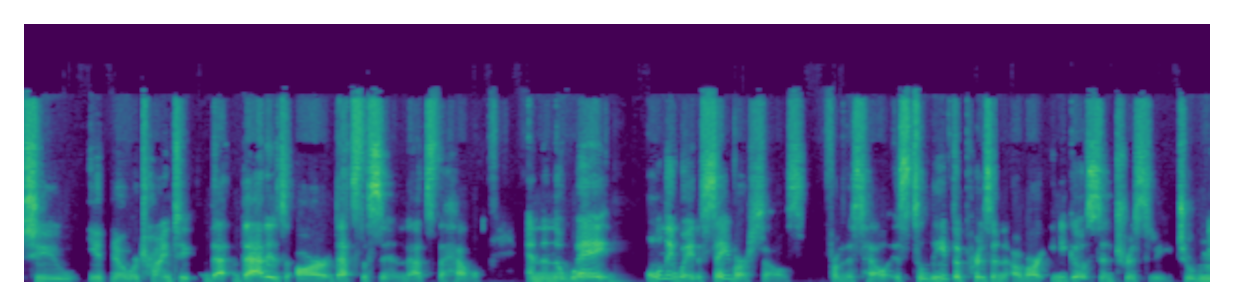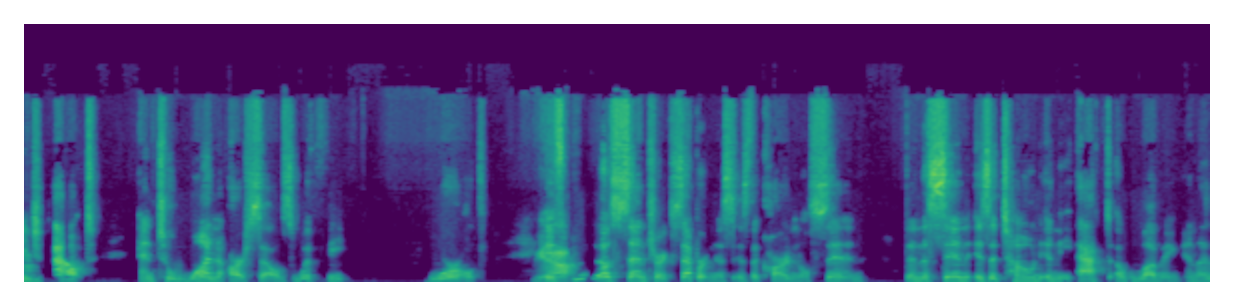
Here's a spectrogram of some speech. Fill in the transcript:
to, you know, we're trying to that that is our that's the sin, that's the hell. And then the way only way to save ourselves from this hell is to leave the prison of our egocentricity, to reach mm. out and to one ourselves with the world. Yeah. If egocentric separateness is the cardinal sin, then the sin is atoned in the act of loving. And I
